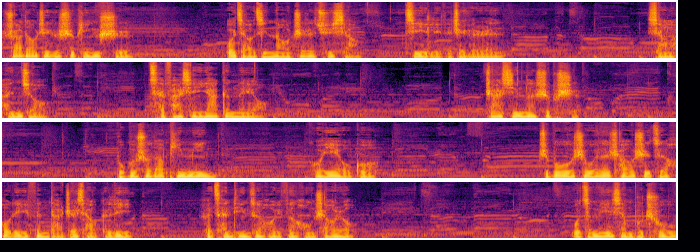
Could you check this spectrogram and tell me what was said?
刷到这个视频时，我绞尽脑汁的去想记忆里的这个人，想了很久，才发现压根没有。扎心了是不是？不过说到拼命，我也有过，只不过是为了超市最后的一份打折巧克力和餐厅最后一份红烧肉。我怎么也想不出，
